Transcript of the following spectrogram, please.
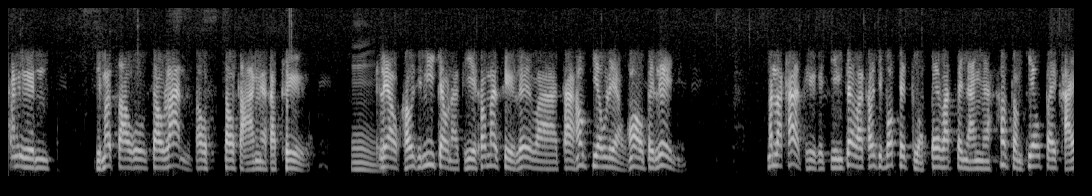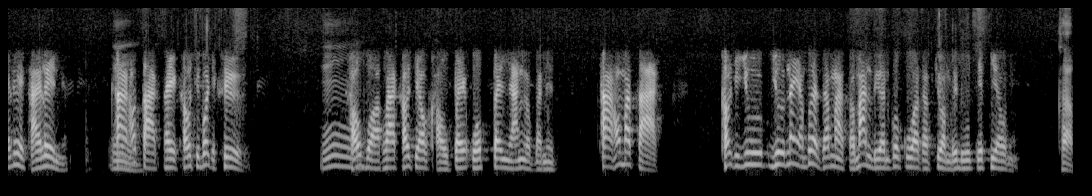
ทางอื่นสิมาเซาเซาล้านเซาเซาสางเนี่ยครับซื้ออืมแล้วเขาสิมีเจ้าหน้าที่เขามาซื้อเลยว่าถ้าเขาเกี่ยวแล้วเขาเอาไปเลยนี่มันราคาถือก็จริงแต่ว่าเขาสิบ่ไปตรวจไปวัดไปหยังเนี่ยเขาต้องเกี่ยวไปขายเลยขายเลยเนี่ยถ้าเขาตากไปเขาสิบ่อยากซื้ออืมอเขาบอกว่าเขาจะเอาเขาไปอบไปหยังกับบัดนี้ ถ้าเขามาตาก เขาสิอยู่อยู่ในอำเภอสามารถประมาณเดือนก็กลัวาๆกับช่วงฤดูเก็บเกี่ยวนี่ครับ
